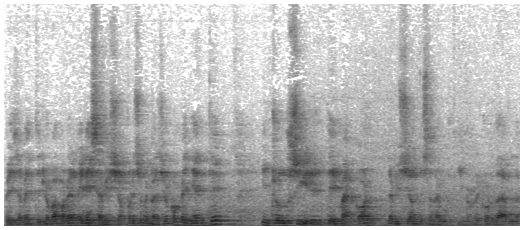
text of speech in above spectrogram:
Precisamente lo va a poner en esa visión. Por eso me pareció conveniente introducir el tema con la visión de San Agustino, recordarla.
